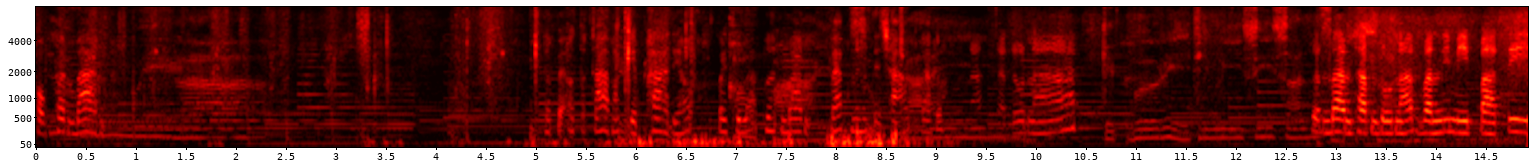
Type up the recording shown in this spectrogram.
ของเพื่อนบ้านเดี๋ยวไปเอาตะกร้ามาเก็บผ้าเดี๋ยว ไปธุระเพื่อนบ้านแป๊บนึงแต่เช้าจ้ะโดนัทจ้ะโดนัทเพื่อนบ้านทำโดนัทวันนี้มีปาร์ตี้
